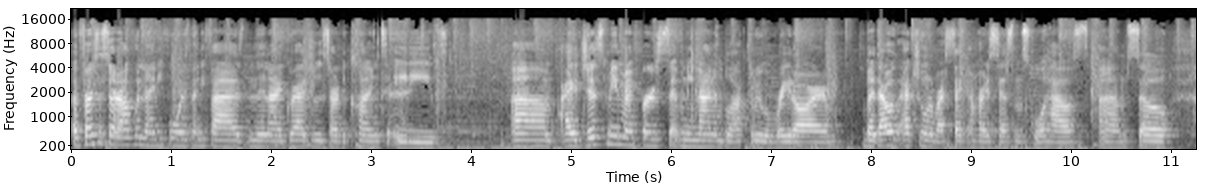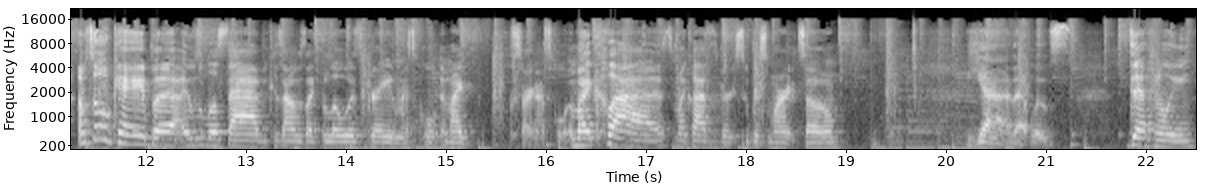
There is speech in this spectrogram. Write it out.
at first I started off with 94s, 95s, and then I gradually started declining to 80s. Um, I just made my first 79 in block three with radar but that was actually one of our second hardest tests in the schoolhouse. Um, so I'm still okay, but it was a little sad because I was like the lowest grade in my school, in my, sorry, not school, in my class. My class is very super smart, so yeah, that was definitely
